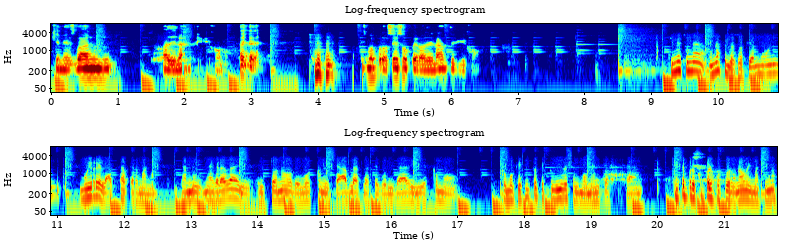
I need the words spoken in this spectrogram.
quienes van adelante Mismo proceso, pero adelante, viejo. Tienes una, filosofía muy, muy relaxa, hermano. me, agrada el, tono de voz con el que hablas, la seguridad, y es como, como que siento que tú vives el momento. O sea, sí te preocupa el futuro, ¿no? Me imagino.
